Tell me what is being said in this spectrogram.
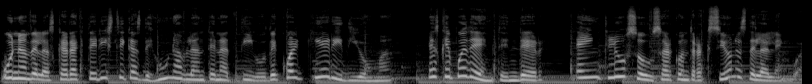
Una de las características de un hablante nativo de cualquier idioma es que puede entender e incluso usar contracciones de la lengua.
